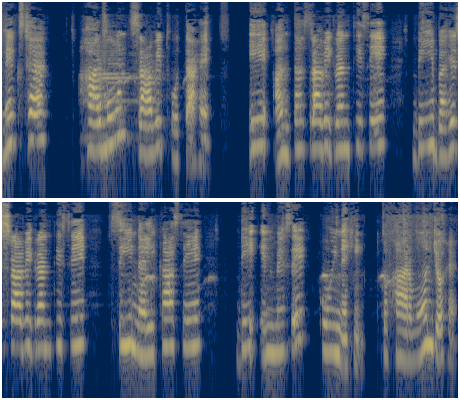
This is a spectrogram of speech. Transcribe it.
नेक्स्ट है हार्मोन स्रावित होता है। ए अंतःस्रावी ग्रंथि से बी बहिर्स्रावी ग्रंथि से सी नलिका से डी इनमें से कोई नहीं। तो हार्मोन जो है,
